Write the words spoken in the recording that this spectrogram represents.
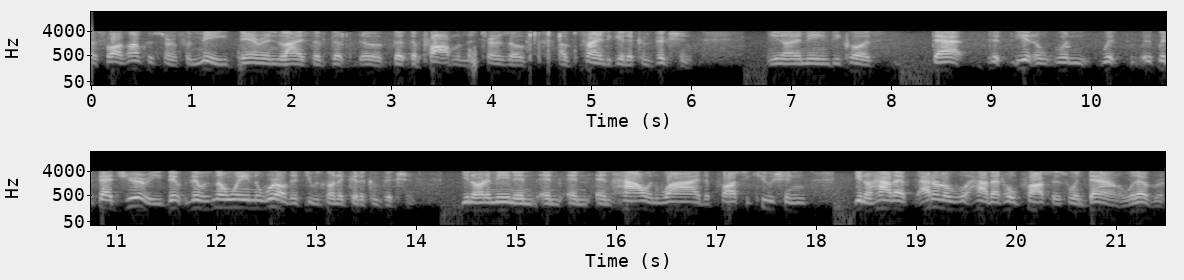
as far as I'm concerned, for me, therein lies the the the the, the problem in terms of of trying to get a conviction. You know what I mean? Because that you know when with with, with that jury, there, there was no way in the world that you was going to get a conviction. You know what I mean? And and and and how and why the prosecution, you know how that I don't know how that whole process went down or whatever,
